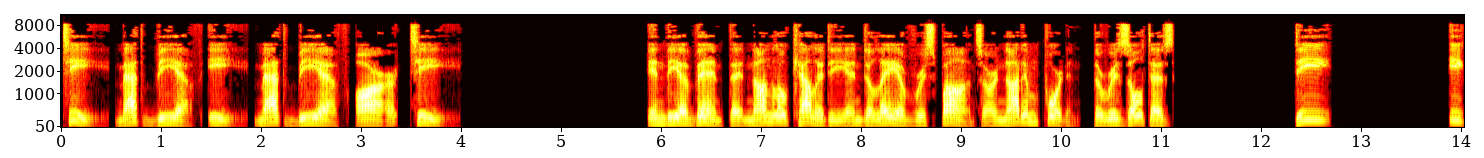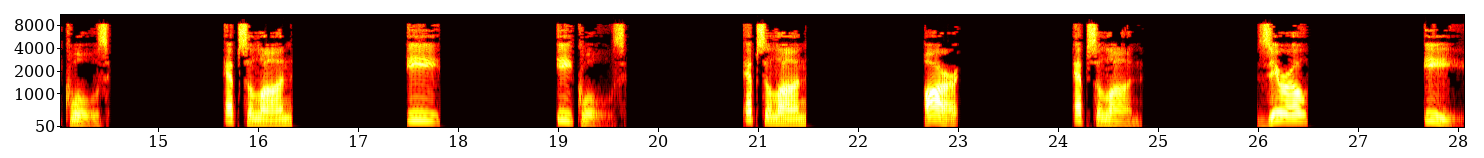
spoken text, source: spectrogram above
T Math BF E Math BF R T. In the event that non-locality and delay of response are not important, the result is d equals epsilon e equals epsilon r epsilon 0 e.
